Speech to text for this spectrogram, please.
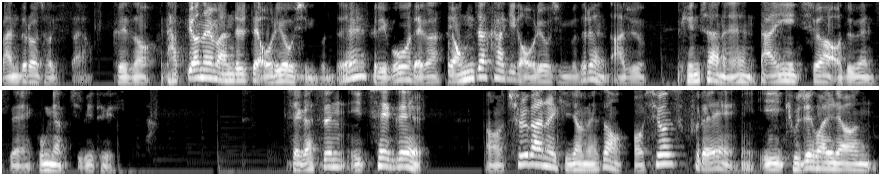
만들어져 있어요. 그래서 답변을 만들 때 어려우신 분들, 그리고 내가 영작하기가 어려우신 분들은 아주 괜찮은 IH와 어드밴스의 공략집이 되겠습니다. 제가 쓴 이 책을 어, 출간을 기념해서 어, 시온스쿨에 이 교재 관련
